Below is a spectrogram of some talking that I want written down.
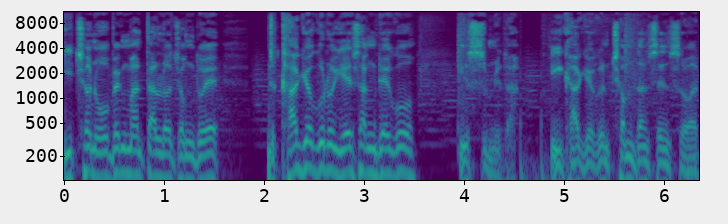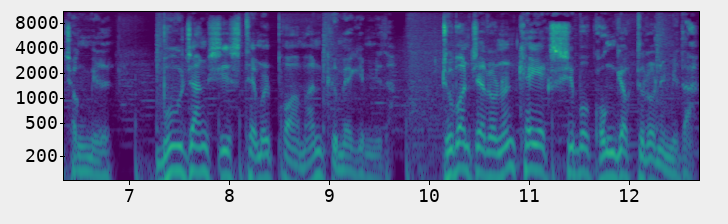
2,500만 달러 정도의 가격으로 예상되고 있습니다. 이 가격은 첨단 센서와 정밀, 무장 시스템을 포함한 금액입니다. 두 번째로는 KX-15 공격 드론입니다.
